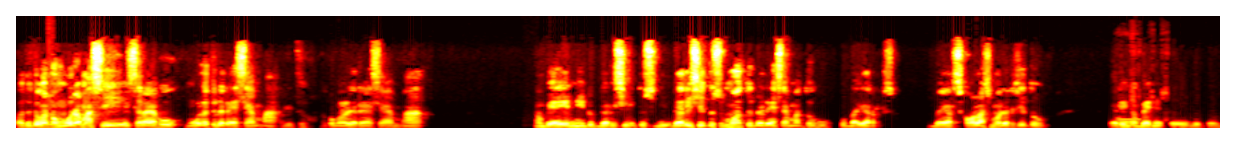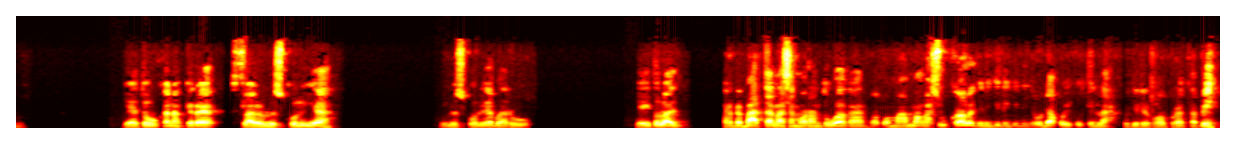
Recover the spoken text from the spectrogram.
waktu itu kan umurnya masih istilahnya aku mulai tuh dari SMA gitu. Aku mulai dari SMA ngebiayain hidup dari situ sendiri. Dari situ semua tuh dari SMA tuh aku bayar bayar sekolah semua dari situ. Dari oh. ngeband itu gitu. Ya itu kan akhirnya setelah lulus kuliah lulus kuliah baru ya itulah perdebatan lah sama orang tua kan. Papa mama nggak suka lah gini gini gini. Ya udah aku ikutin lah aku jadi korporat. Tapi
